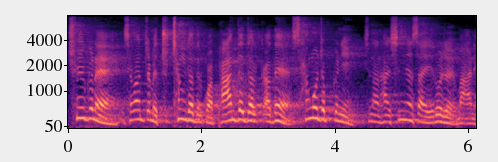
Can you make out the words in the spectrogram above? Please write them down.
최근에 새관점의 주창자들과 반대자 간의 상호 접근이 지난 한 10년 사이에 이루어져요, 많이.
